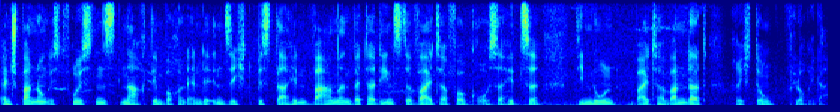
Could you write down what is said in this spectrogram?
Entspannung ist frühestens nach dem Wochenende in Sicht. Bis dahin warnen Wetterdienste weiter vor großer Hitze, die nun weiter wandert Richtung Florida.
